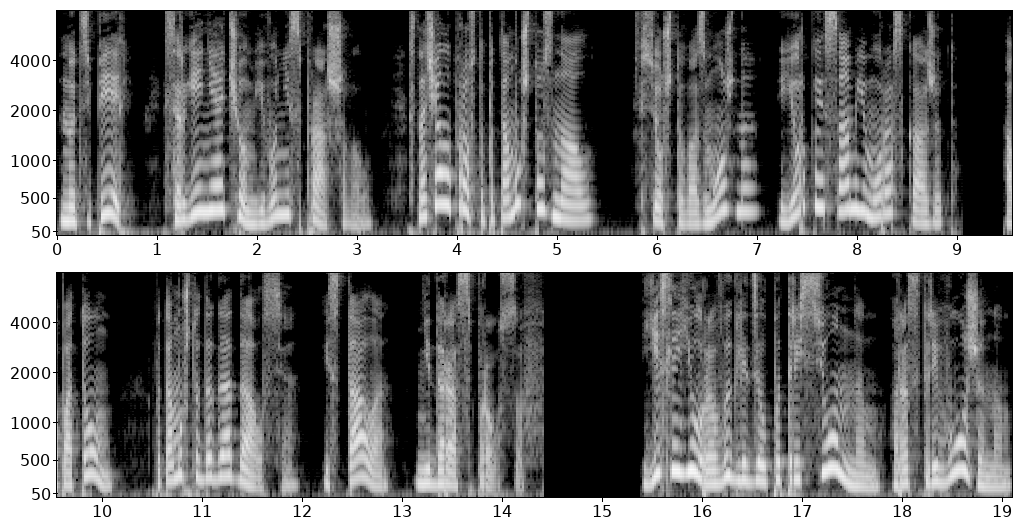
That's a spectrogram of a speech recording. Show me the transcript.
Но теперь Сергей ни о чем его не спрашивал. Сначала просто потому, что знал. Все, что возможно, Юрка и сам ему расскажет. А потом, потому что догадался, и стало не до расспросов. Если Юра выглядел потрясенным, растревоженным,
